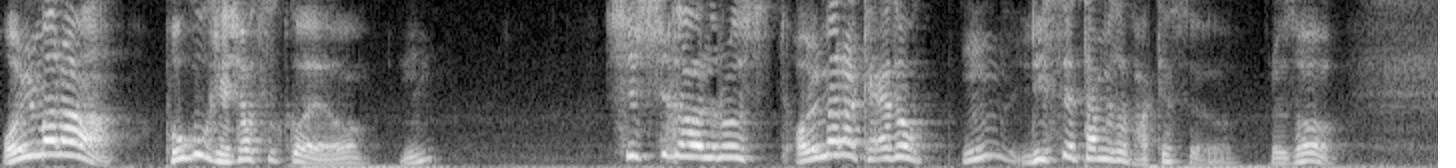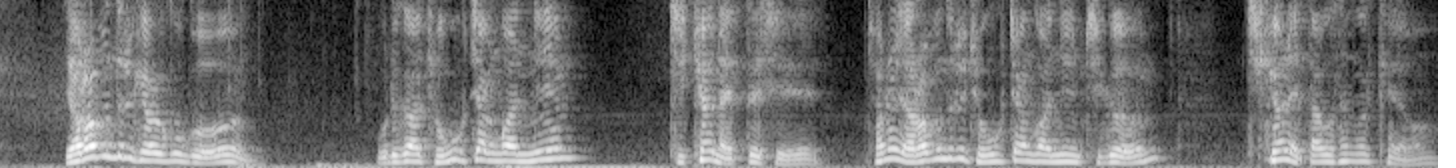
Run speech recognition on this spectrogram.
얼마나 보고 계셨을 거예요. 응? 실시간으로 얼마나 계속 응? 리셋하면서 바뀌었어요. 그래서 여러분들이 결국은 우리가 조국 장관님 지켜냈듯이 저는 여러분들이 조국 장관님 지금 지켜냈다고 생각해요.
